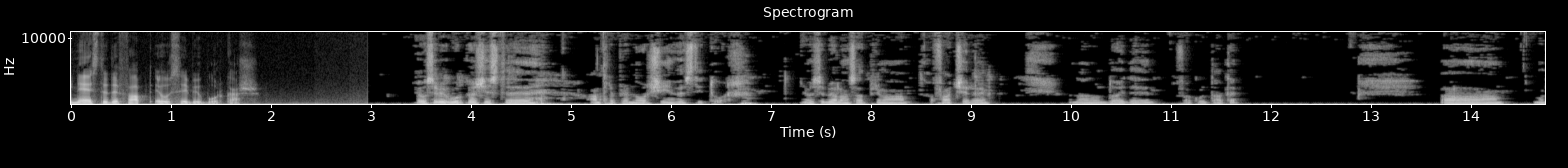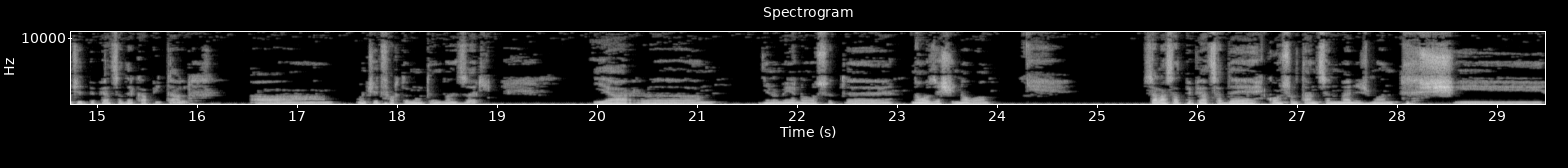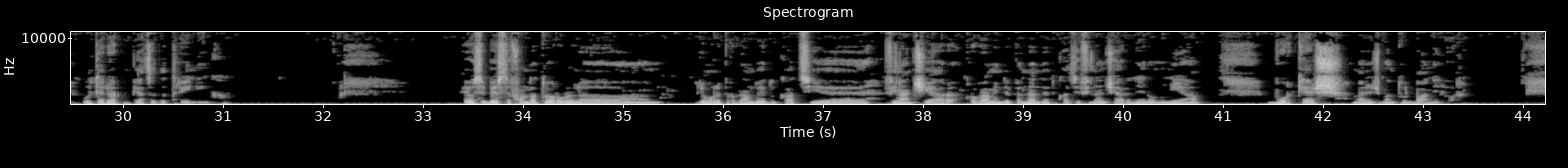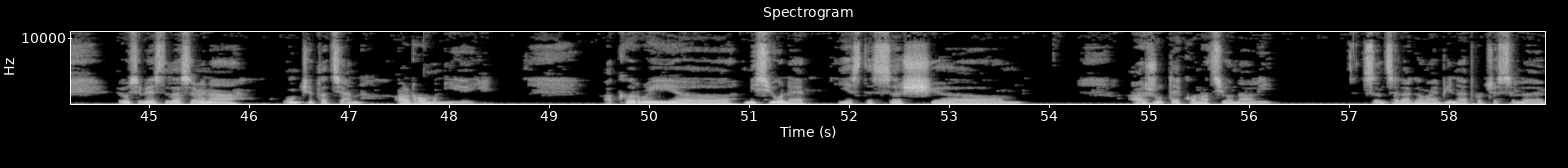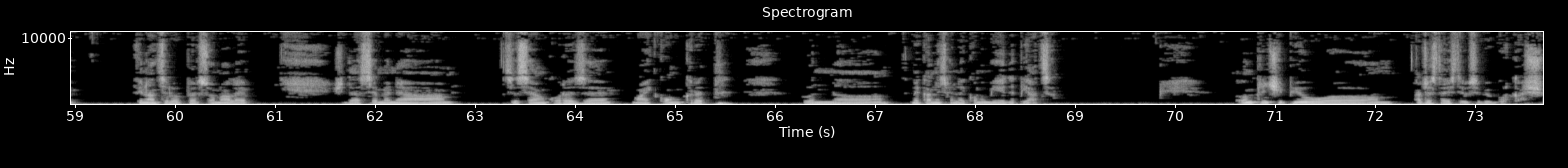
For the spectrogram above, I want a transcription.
Cine este de fapt Eusebiu Burcaș? Eusebiu Burcaș este antreprenor și investitor. Eusebiu a lansat prima afacere în anul 2 de facultate. A muncit pe piața de capital, a muncit foarte mult în vânzări, iar din 1999 s-a lansat pe piața de consultanță în management și ulterior pe piața de training. Eusebiu este fondatorul uh, primului program de educație financiară, program independent de educație financiară din România, Burcash Managementul Banilor. Eusebiu este de asemenea un cetățean al României, a cărui uh, misiune este să-și uh, ajute conaționalii să înțeleagă mai bine procesele finanțelor personale și de asemenea să se ancoreze mai concret în uh, mecanismele economiei de piață. În principiu, uh, acesta este Eusebiu Burcaș.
